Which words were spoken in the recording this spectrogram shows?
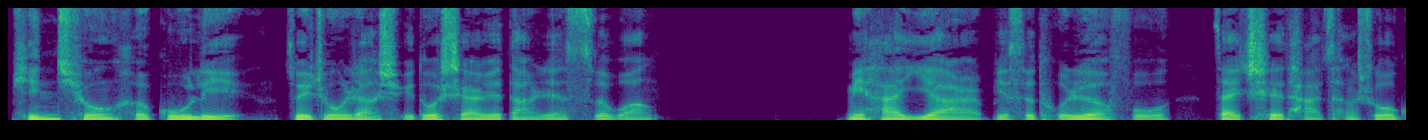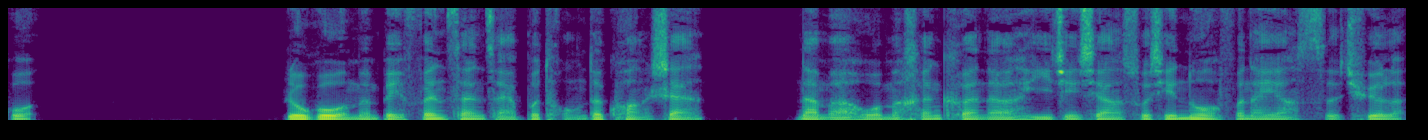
贫穷和孤立最终让许多十二月党人死亡。米哈伊尔·比斯图热夫在赤塔曾说过。”如果我们被分散在不同的矿山，那么我们很可能已经像苏西诺夫那样死去了，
